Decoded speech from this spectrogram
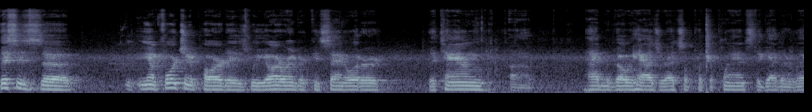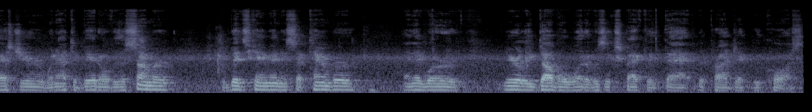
This is, uh, the unfortunate part is we are under consent order. The town uh, had McGoey Hauser Edsall put the plans together last year, went out to bid over the summer. The bids came in in September, and they were nearly double what it was expected that the project would cost.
